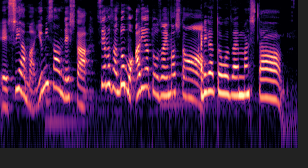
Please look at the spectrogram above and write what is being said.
えー須山由美さんでした。須山さんどうもありがとうございました。ありがとうございました。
